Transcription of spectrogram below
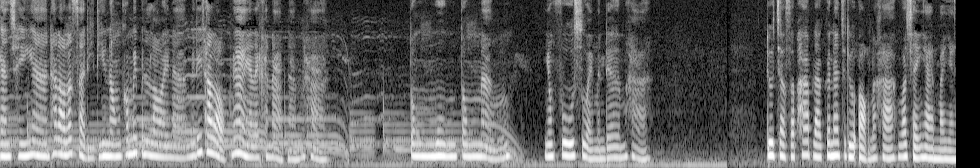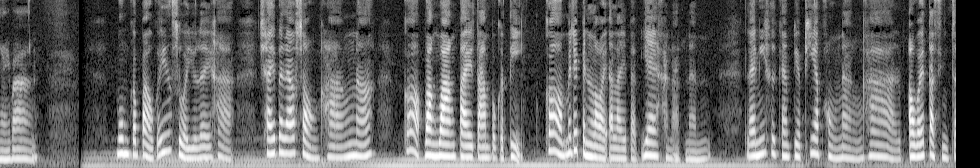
การใช้งาน ถ้าเรารักษาดีๆน้องก็ไม่เป็นรอยนะ ไม่ได้ถลอกง่ายอะไรขนาดนั้นค่ะ ตรงมุมตรงหนัง ยังฟูสวยเหมือนเดิมค่ะ ดูจากสภาพแล้วก็น่าจะดูออกนะคะ ว่าใช้งานมายังไงบ้าง มุมกระเป๋าก็ยังสวยอยู่เลยค่ะ ใช้ไปแล้วสองครั้งเนาะ ก็วางวางๆไปตามปกติ ก็ไม่ได้เป็นรอยอะไรแบบแย่ขนาดนั้น และนี่คือการเปรียบเทียบของหนังค่ะ เอาไว้ตัดสินใจ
